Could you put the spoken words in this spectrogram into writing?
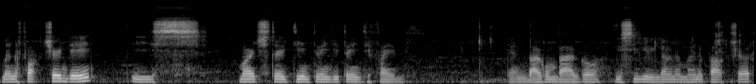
Manufacture date is March 13, 2025. Yan, bagong-bago. This year lang na manufacture.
